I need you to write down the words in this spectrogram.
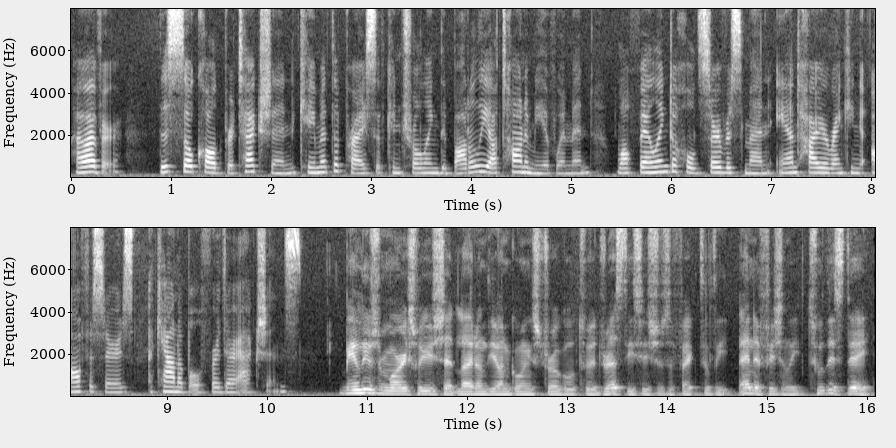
However, this so called protection came at the price of controlling the bodily autonomy of women while failing to hold servicemen and higher ranking officers accountable for their actions. Bailey's remarks really shed light on the ongoing struggle to address these issues effectively and efficiently to this day.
